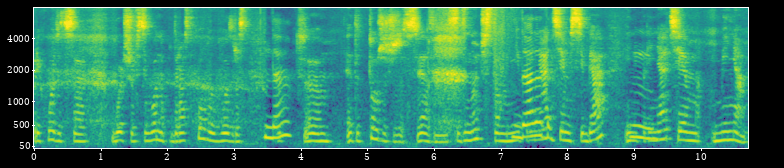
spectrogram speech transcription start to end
приходятся больше всего на подростковый возраст. Да. Вот, э, это тоже же связано с одиночеством, непринятием да, да, да. себя и непринятием mm. меня.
